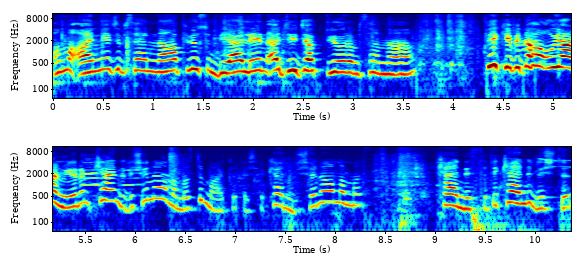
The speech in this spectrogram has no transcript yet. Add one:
Ama anneciğim sen ne yapıyorsun? Bir yerlerin acıyacak diyorum sana. Peki bir daha uyarmıyorum. Kendi düşeni ağlamaz değil mi arkadaşlar? Kendi düşeni ağlamaz. Kendi istedi, kendi düştü.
